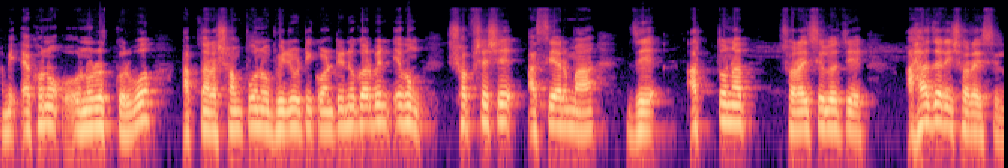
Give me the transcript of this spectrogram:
আমি এখনও অনুরোধ করব, আপনারা সম্পূর্ণ ভিডিওটি কন্টিনিউ করবেন এবং সবশেষে আসিয়ার মা যে আত্মনাদ সরাইছিল, যে আহাজারি সরাইছিল,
